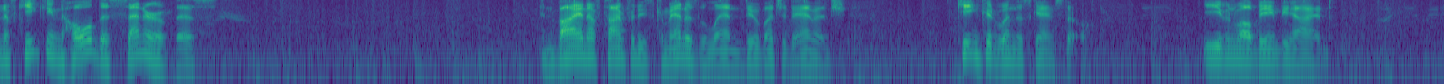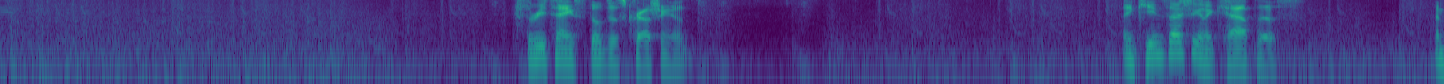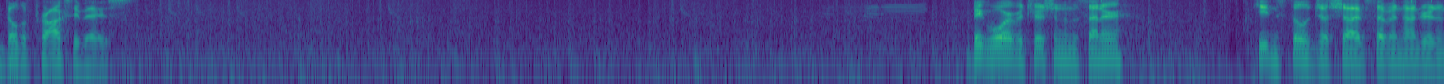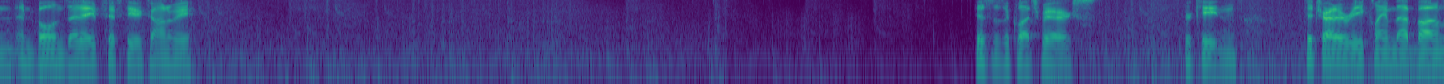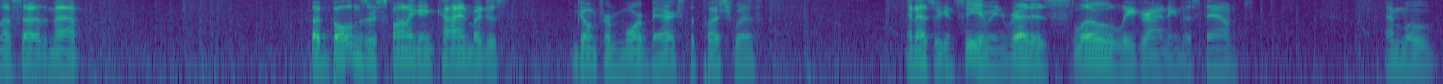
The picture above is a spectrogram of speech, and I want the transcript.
And if Keaton can hold the center of this, and buy enough time for these commandos to land and do a bunch of damage, Keaton could win this game still. Even while being behind. Three tanks still just crushing it. And Keaton's actually going to cap this. And build a proxy base. Big war of attrition in the center. Keaton's still just shy of 700 and, and Bolton's at 850 economy. This is a clutch barracks for Keaton to try to reclaim that bottom left side of the map. But Bolton's responding in kind by just going for more barracks to push with. And as we can see, I mean, red is slowly grinding this down. And will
